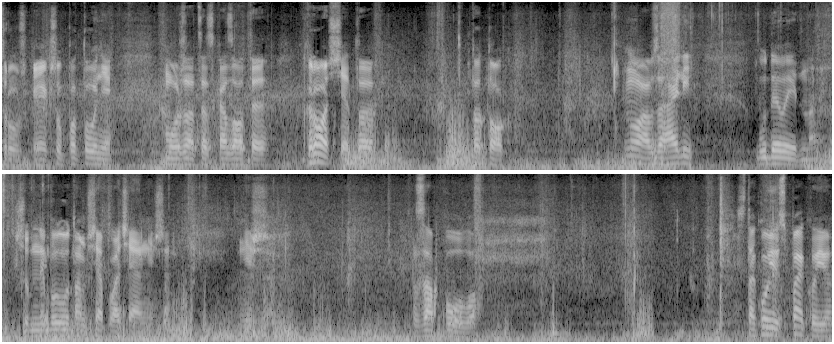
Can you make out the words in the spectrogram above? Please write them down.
трошки. Якщо по тоні можна це сказати краще, то, то так. Ну а взагалі буде видно, щоб не було там ще плачевніше, ніж за поло. З такою спекою,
